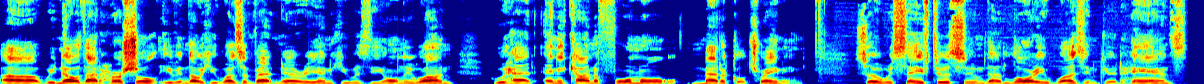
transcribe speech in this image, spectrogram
Uh, we know that Hershel, even though he was a veterinarian, he was the only one who had any kind of formal medical training. So it was safe to assume that Lori was in good hands,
